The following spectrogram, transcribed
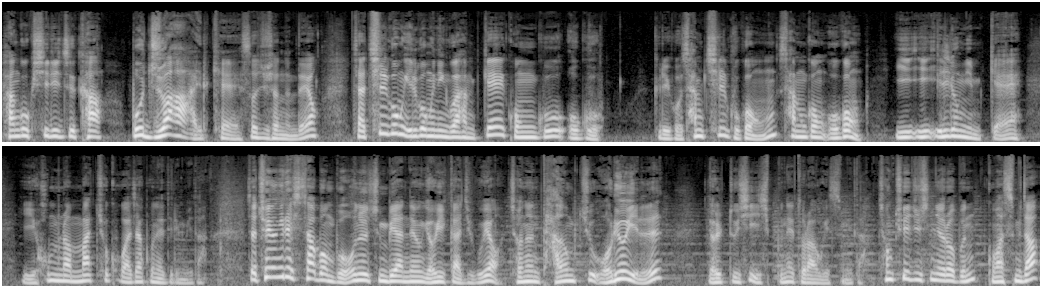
한국 시리즈 가 보좌! 이렇게 써주셨는데요. 자, 7010님과 함께 0959, 그리고 3790, 3050, 2216님께 이 홈런 맛 초코 과자 보내드립니다. 자, 최영일의 시사본부 오늘 준비한 내용 여기까지고요. 저는 다음 주 월요일 12시 20분에 돌아오겠습니다. 청취해주신 여러분 고맙습니다.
